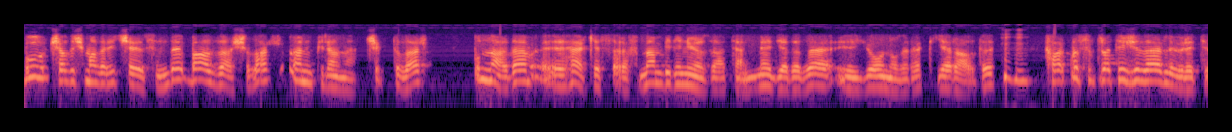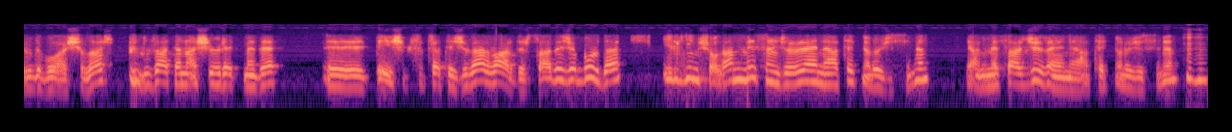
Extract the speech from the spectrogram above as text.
Bu çalışmalar içerisinde bazı aşılar ön plana çıktılar. Bunlar da e, herkes tarafından biliniyor zaten. Medyada da e, yoğun olarak yer aldı. Hı hı. Farklı stratejilerle üretildi bu aşılar. zaten aşı üretmede e, değişik stratejiler vardır. Sadece burada ilginç olan messenger RNA teknolojisinin yani mesajcı RNA teknolojisinin hı hı.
